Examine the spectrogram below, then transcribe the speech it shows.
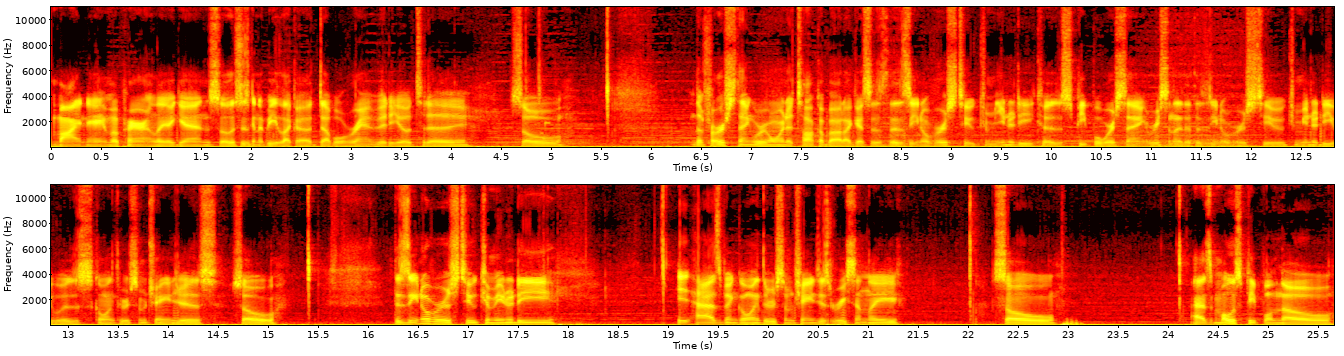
my name apparently again. So this is going to be like a double rant video today. So the first thing we're going to talk about, I guess, is the Xenoverse 2 community, because people were saying recently that the Xenoverse 2 community was going through some changes. So the Xenoverse 2 community it has been going through some changes recently. So, as most people know,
